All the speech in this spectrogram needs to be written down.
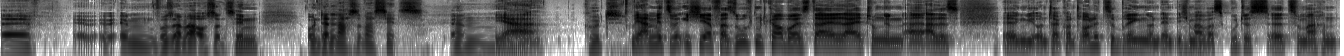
äh, äh, ähm, wo sollen wir auch sonst hin? Und dann lassen wir es jetzt. Ähm, ja, Gut. Wir haben jetzt wirklich hier versucht, mit Cowboy-Style-Leitungen äh, alles irgendwie unter Kontrolle zu bringen und endlich mal was Gutes äh, zu machen.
